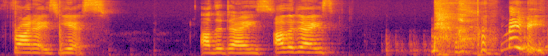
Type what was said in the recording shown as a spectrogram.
Fridays, yes. Other days, Other days, maybe,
